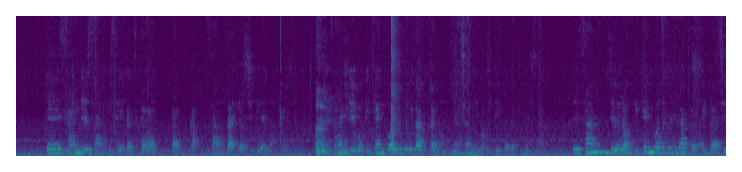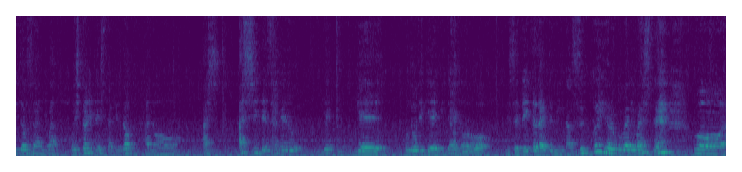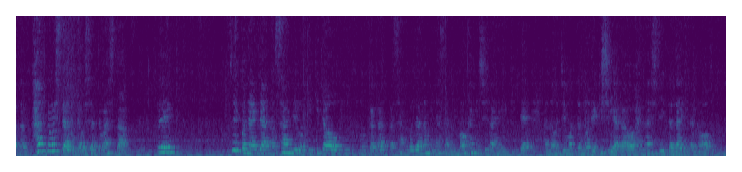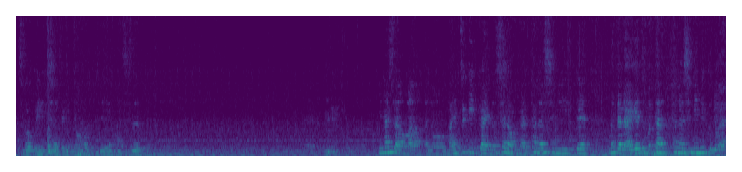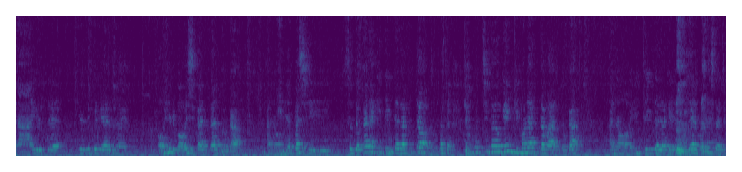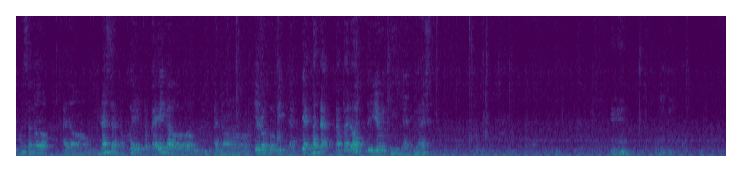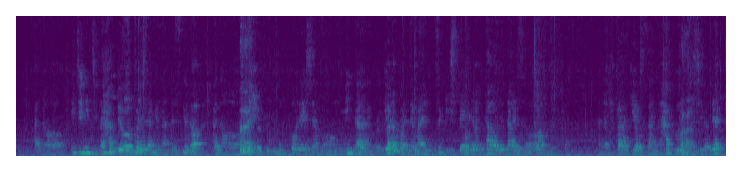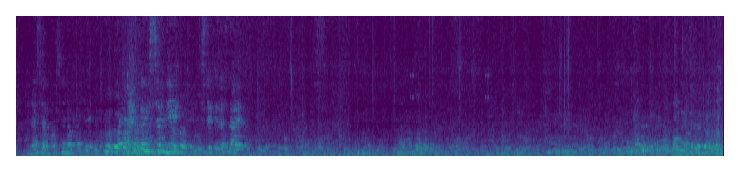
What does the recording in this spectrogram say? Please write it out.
で33期生活科学学科三歳吉部への会。35期健康づくり学科の皆さんにも来ていただきました。で36期健康づくり学科の井川静雄さんにはお一人でしたけどあの足足でされる芸踊り芸みたいのを見せていただいてみんなすっごい喜ばれまして。もうあの感動したっておっしゃってましたでついこの間あの35期北大文化学科産後座の皆さんにも紙芝居に来てあの地元の歴史やらを話していただいたのをすごく印象的に思っています。皆さんはあの毎月1回のサロンが楽しみでまた来月もた楽しみに来るわな言うて言うてくれるのお昼が美味しかったとかあのやっぱし外から来ていただくとまた今日は違う元気もらったわとかあの言っていただけるので私たちもそのあの皆さんの声とか笑顔をあの喜びになってまた頑張ろうという気になります。1日の発表はこれだけなんですけどあの高齢者もみんな喜んで毎月しているタオル体操を氷川きよしさんの白雲の城で皆さんもその場でご一緒にしてください。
